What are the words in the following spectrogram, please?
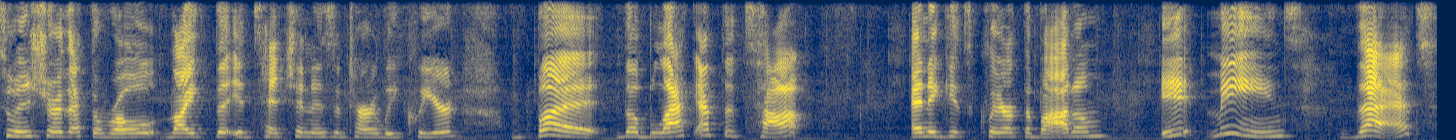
to ensure that the road, like the intention is entirely cleared. But the black at the top and it gets clear at the bottom, it means that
